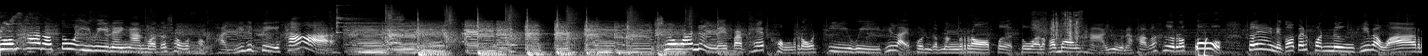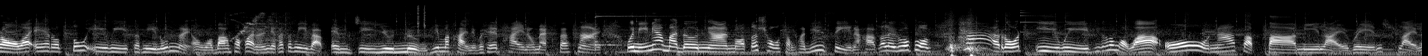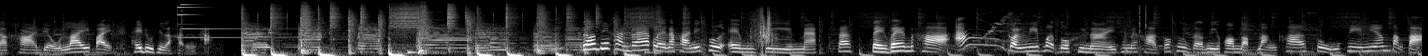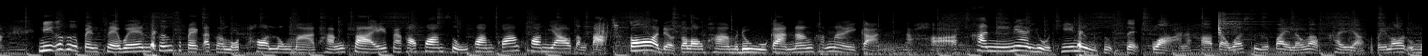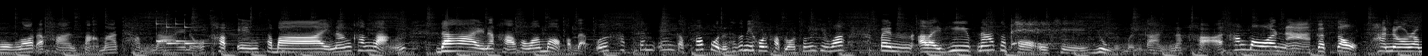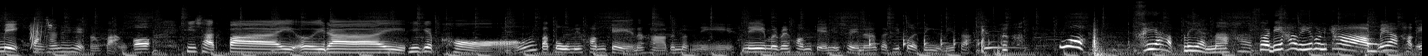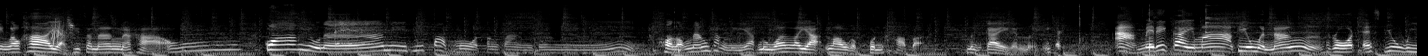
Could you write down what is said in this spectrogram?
รวม 5 รถตู้ EV ในงานมอเตอร์โชว์ 2024 ค่ะ ชื่อว่าหนึ่งในประเภทของรถ EV ที่หลายคนกำลังรอเปิดตัวแล้วก็มองหาอยู่นะคะ ก็คือรถตู้ก็เองเนี่ยก็เป็นคนหนึ่งที่แบบว่ารอว่าเอะรถตู้ EV จะมีรุ่นไหนออกมาบ้างเพราะก่อนหนานั้นเนี่ยก็จะมีแบบ MG ยืนหนึ่งที่มาขายในประเทศไทยเนาะ Maxus 9 วันนี้เนี่ยมาเดินงานมอเตอร์โชว์2024 นะคะ ก็เลยรวบรวม 5 รถ EV ที่ก็ต้องบอกว่า โอ้น่าจับตามีหลายเรนจ์หลายราคาเดี๋ยวไล่ไปให้ดูทีละคันค่ะ ริ่มที่คันแรกเลยนะคะ นี่คือ MG Maxus 7ค่ะอ้าก่อนนี้เปิดตัวคือนายใช่ไหมคะ ก็คือจะมีความแบบหลังคาสูงพรีเมียมต่างๆ นี่ก็คือเป็น7ซึ่งสเปคอาจจะลดทอนลงมาทั้งไซส์นะคะ ความสูงความกว้างความยาวต่างๆ ก็เดี๋ยวจะลองพามาดูการนั่งข้างในกัน นะคะ คันนี้เนี่ยอยู่ที่ 1.7 กว่านะคะ แต่ว่าซื้อไปแล้วแบบใครอยากจะไปลอดอุโมงค์ลอดอาคารสามารถทำได้เนาะ ขับเองสบายนั่งข้างหลังได้นะคะ เพราะว่าเหมาะกับแบบเออขับกันเองกับครอบครัวหรือถ้าจะมีคนขับรถซึ่งคิดว่าเป็นอะไรที่น่าจะพอโอเคอยู่เหมือนกันนะคะ ข้างบนอะกระจกพาโนรามิกฟังก์ชันไฮเทคต่างๆ ก็ที่ชาร์จไฟเอ่ยได้ที่เก็บของประตูมีความเก๋นะคะ เป็นแบบนี้ นี่มันเป็นความเก๋เฉยๆนะ แต่ที่เปิดจริงอยู่นี่จ้ะว้าวขยับเปลี่ยนมาค่ะ สวัสดีค่ะพี่คนขับ ไม่อยากขับเองแล้วค่ะ อยากที่จะนั่งนะคะโอ้กว้างอยู่นะ มีที่ปรับโหมดต่างๆ อยู่ตรงนี้ ขอลองนั่งฝั่งนี้อยากรู้ว่าระยะเรากับคนขับอะมันไกลกันไหมอะไม่ได้ไกลมากฟิลเหมือนนั่งรถ SUV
